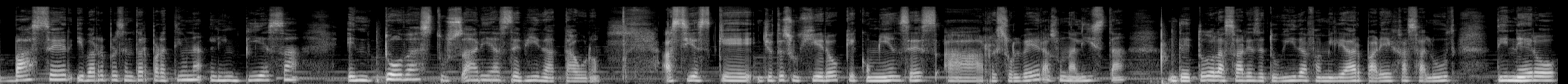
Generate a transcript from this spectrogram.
va a ser y va a representar para ti una limpieza en todas tus áreas de vida, Tauro. Así es que yo te sugiero que comiences a resolver, haz una lista de todas las áreas de tu vida, familiar, pareja, salud, dinero,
